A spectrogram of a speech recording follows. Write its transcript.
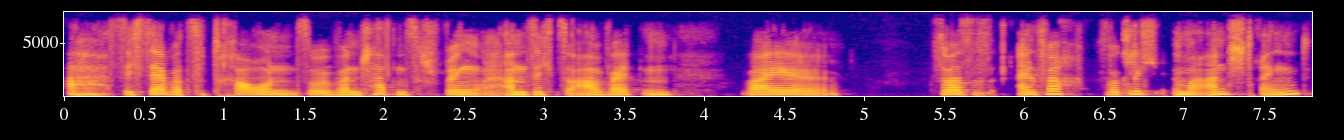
ah, sich selber zu trauen, so über den Schatten zu springen, an sich zu arbeiten, weil Sowas ist einfach wirklich immer anstrengend.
